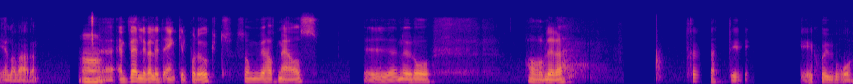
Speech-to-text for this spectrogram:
i hela världen. Eh, En väldigt, väldigt enkel produkt som vi har haft med oss i nu då, ja vad blir det? 37 år.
